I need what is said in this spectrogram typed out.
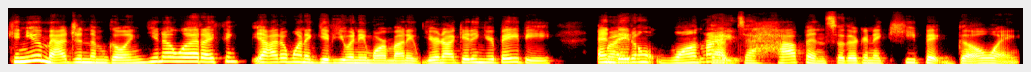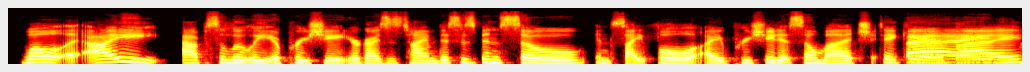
can you imagine them going, you know what? I think, yeah, I don't want to give you any more money. You're not getting your baby. And right. they don't want right. that to happen. So they're going to keep it going. Well, I absolutely appreciate your guys' time. This has been so insightful. I appreciate it so much. Take Bye. care. Bye.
